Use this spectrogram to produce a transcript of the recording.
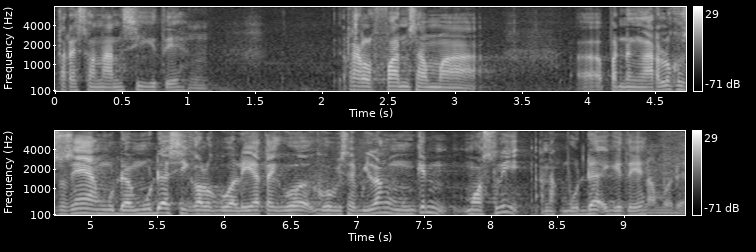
terresonansi gitu ya relevan sama uh, pendengar lo khususnya yang muda-muda sih kalau gue lihat ya gue gue bisa bilang mungkin mostly anak muda gitu ya Anak muda.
